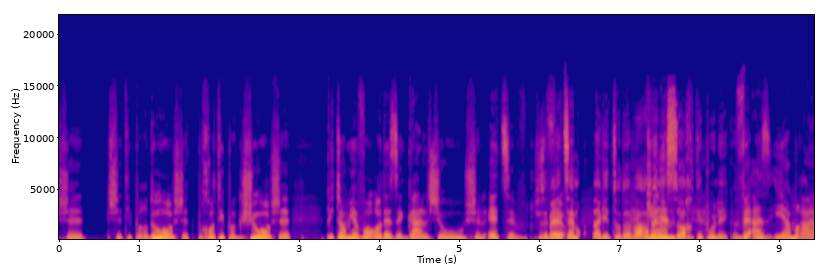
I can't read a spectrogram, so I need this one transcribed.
ש, שתיפרדו, או שפחות תיפגשו, או שפתאום יבוא עוד איזה גל שהוא של עצב. שזה ו- בעצם להגיד אותו דבר כן. בניסוח טיפולי כזה. ואז היא אמרה,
